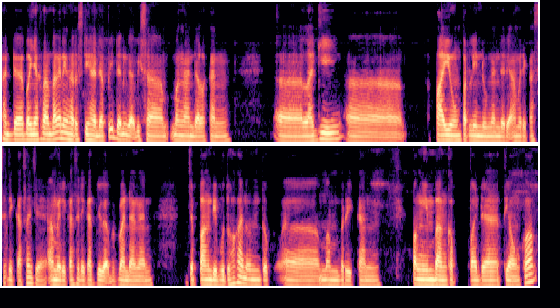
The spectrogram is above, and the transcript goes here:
ada banyak tantangan yang harus dihadapi dan nggak bisa mengandalkan uh, lagi uh, payung perlindungan dari Amerika Serikat saja. Amerika Serikat juga berpandangan Jepang dibutuhkan untuk uh, memberikan pengimbang kepada Tiongkok.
